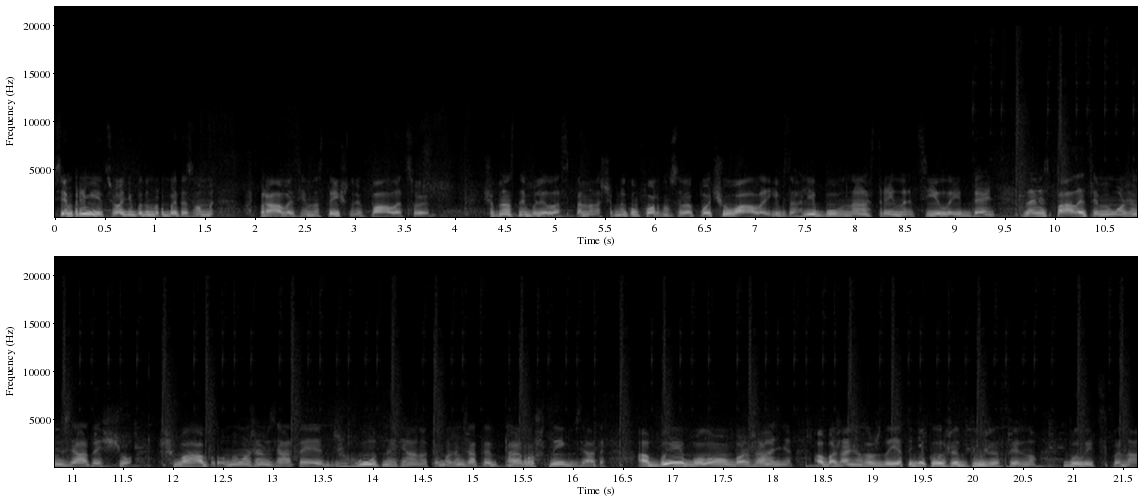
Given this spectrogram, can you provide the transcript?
Всім привіт! Сьогодні будемо робити з вами вправи з гімнастичною палицею, щоб нас не боліла спина, щоб ми комфортно себе почували і взагалі був настрій на цілий день. Замість палиці ми можемо взяти що? Швабру, ми можемо взяти джгут натягнути, можемо взяти та рушник взяти, аби було бажання. А бажання завжди є тоді, коли вже дуже сильно болить спина.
